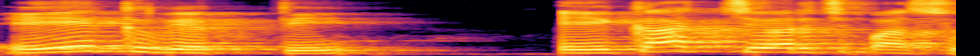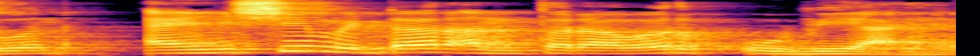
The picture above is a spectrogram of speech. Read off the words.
एक व्यक्ती एका चर्चपासून ऐंशी मीटर अंतरावर उभी आहे.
